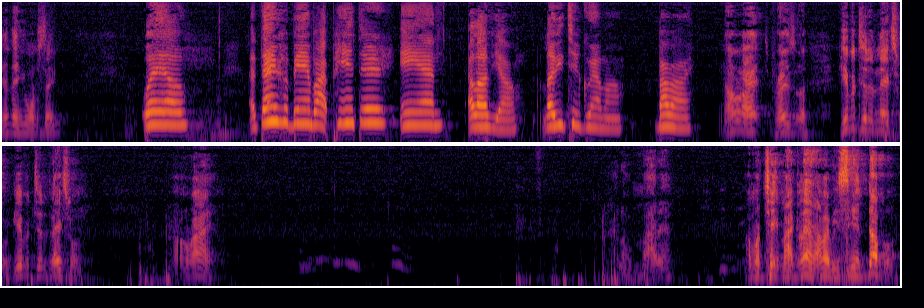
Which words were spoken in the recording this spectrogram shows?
Anything you want to say? Well, I thank you for being Black Panther, and I love y'all. Love you too, Grandma. Bye bye. All right. Praise the Lord. Give it to the next one. Give it to the next one. All right. Hello, mighty. I'm going to take my glass. I'm going to be seeing double.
